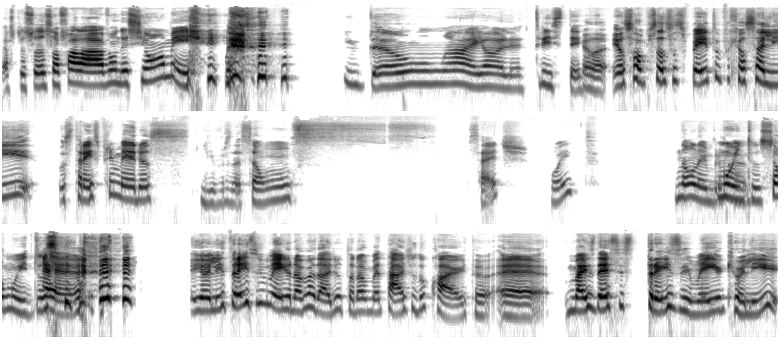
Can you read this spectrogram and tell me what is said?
As pessoas só falavam desse homem. Então, ai, olha, triste. Ela, eu sou uma pessoa suspeita porque eu só li os três primeiros livros, né? São uns. sete? Oito? Não lembro. Muitos, quanto. são muitos. É. e eu li três e meio, na verdade, eu tô na metade do quarto. É, mas desses três e meio que eu li,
